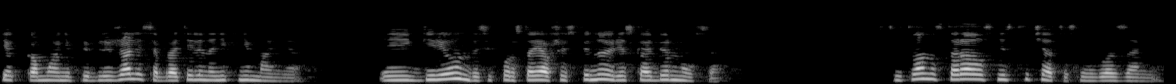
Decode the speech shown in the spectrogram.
те, к кому они приближались, обратили на них внимание. И Гирион, до сих пор стоявший спиной, резко обернулся. Светлана старалась не встречаться с ним глазами.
